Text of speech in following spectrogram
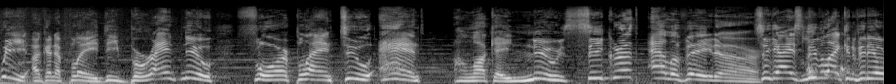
we are gonna play the brand new Floor Plan 2 and unlock a new secret elevator. So guys, leave a like in the video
